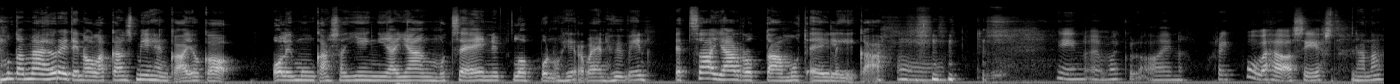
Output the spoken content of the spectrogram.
mutta mä yritin olla kans miehen kanssa, joka oli mun kanssa yin ja yang, mutta se ei nyt loppunut hirveän hyvin. Et saa jarruttaa, mut ei liikaa. Mm. niin, no en mä kyllä aina. Riippuu vähän asiasta. Nana.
